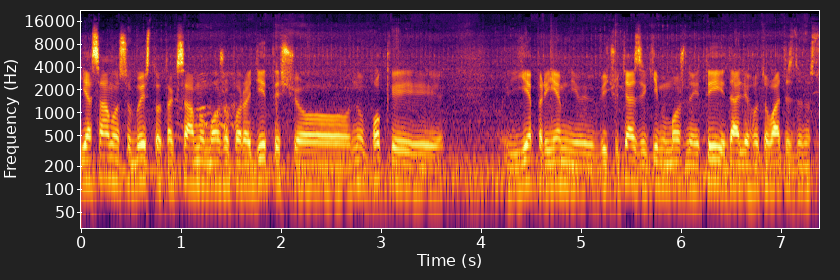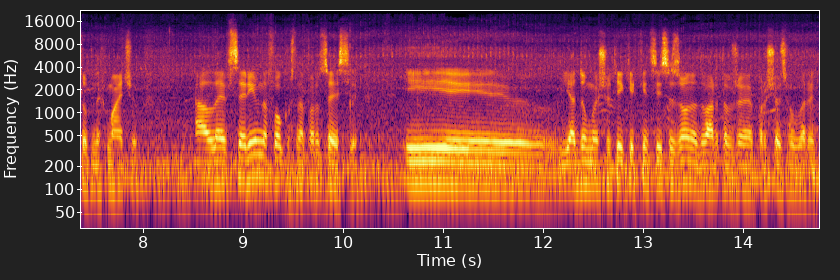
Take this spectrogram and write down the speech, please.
Я сам особисто так само можу порадіти, що ну, поки є приємні відчуття, з якими можна йти і далі готуватись до наступних матчів. Але все рівно фокус на процесі. І я думаю, що тільки в кінці сезону варто вже про щось говорити.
